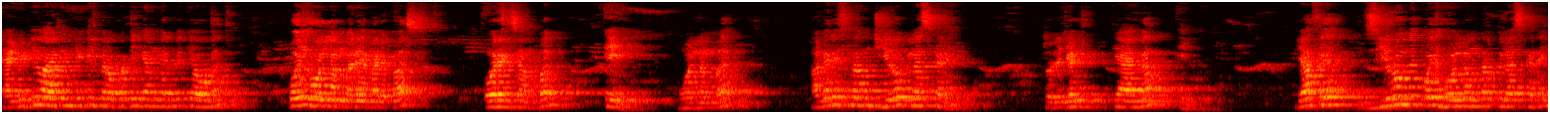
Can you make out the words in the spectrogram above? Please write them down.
additive identity property के अंदर में क्या होगा? कोई होल नंबर है हमारे पास। For example a whole number अगर इसमें हम ज़ीरो प्लस करें तो रिज़ल्ट क्या आएगा? ए या फिर ज़ीरो में कोई होल नंबर प्लस करें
